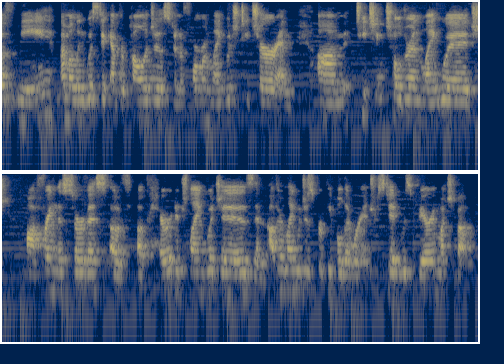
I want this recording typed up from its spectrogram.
of me. I'm a linguistic anthropologist and a former language teacher, and um, teaching children language, offering the service of, of heritage languages and other languages for people that were interested was very much about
